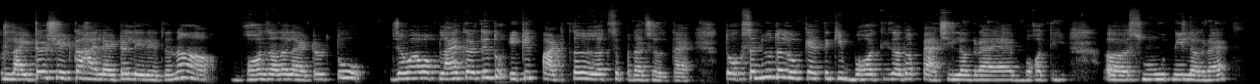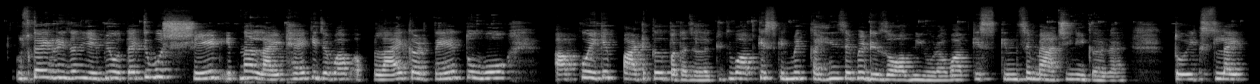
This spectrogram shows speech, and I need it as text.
लाइटर शेड का हाइलाइटर ले लेते हैं ना, बहुत ज़्यादा लाइटर तो जब आप अप्लाई करते हैं तो एक एक पार्टिकल अलग से पता चलता है। तो अक्सर नहीं होता, लोग कहते हैं कि बहुत ही ज़्यादा पैची लग रहा है, बहुत ही स्मूथ नहीं लग रहा है। उसका एक रीज़न ये भी होता है कि वो शेड इतना लाइट है कि जब आप अप्लाई करते हैं तो वो आपको एक एक पार्टिकल पता चल है क्योंकि वो आपकी स्किन में कहीं से भी डिजॉल्व नहीं हो रहा, वो आपकी स्किन से मैच ही नहीं कर रहा है। तो एक लाइक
